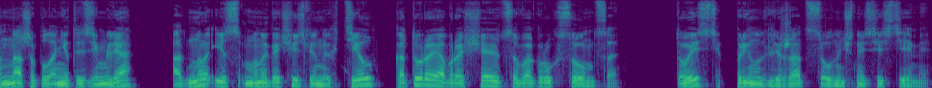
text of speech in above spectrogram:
Наша планета Земля – одно из многочисленных тел, которые обращаются вокруг Солнца, то есть принадлежат Солнечной системе.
